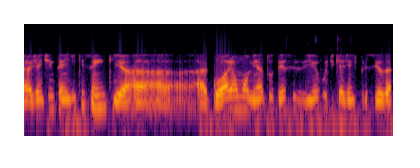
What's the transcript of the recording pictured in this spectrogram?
a gente entende que sim, que a, a, agora é um momento decisivo de que a gente precisa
